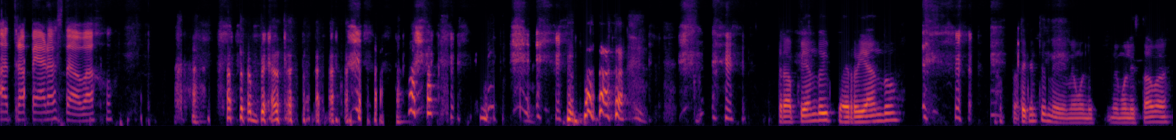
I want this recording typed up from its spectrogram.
A trapear hasta abajo. Trapeando y perreando. Antes me, me, mole- me molestaba,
